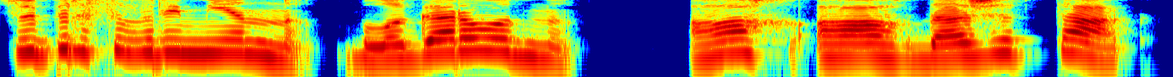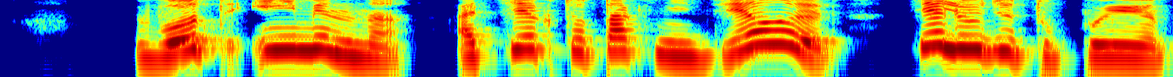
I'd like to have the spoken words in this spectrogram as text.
суперсовременно, благородно. Ах, ах, даже так. Вот именно. А те, кто так не делает, те люди тупые,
